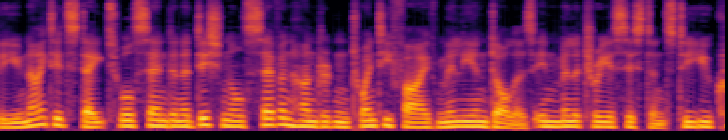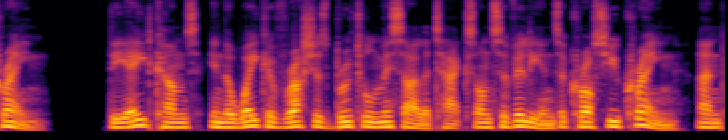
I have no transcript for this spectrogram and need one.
the United States will send an additional $725 million in military assistance to Ukraine. The aid comes in the wake of Russia's brutal missile attacks on civilians across Ukraine and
